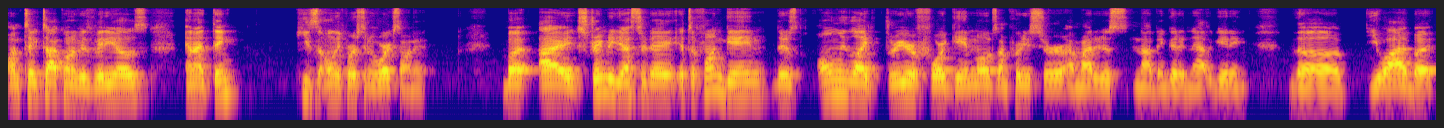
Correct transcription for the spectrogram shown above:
on TikTok, one of his videos, and I think he's the only person who works on it. But I streamed it yesterday. It's a fun game. There's only like three or four game modes. I'm pretty sure I might have just not been good at navigating the UI, but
